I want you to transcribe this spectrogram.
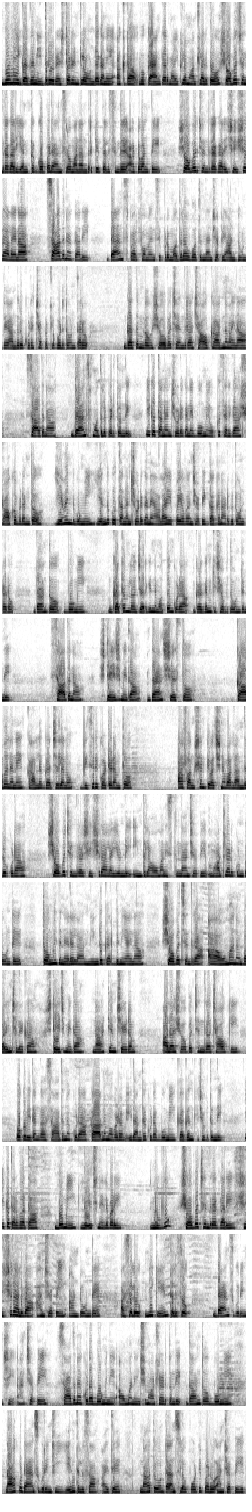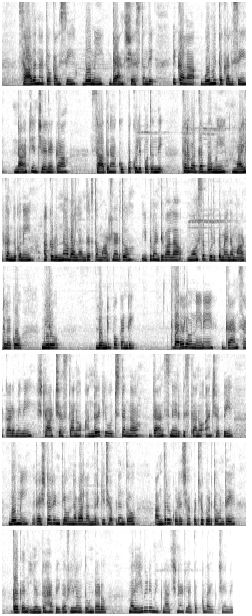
భూమి గగన్ ఇద్దరు రెస్టారెంట్లో ఉండగానే అక్కడ ఒక యాంకర్ మైక్లో మాట్లాడుతూ శోభచంద్ర గారు ఎంత గొప్ప డాన్సరో మనందరికీ తెలిసిందే. అటువంటి శోభచంద్ర గారి శిష్యురాలైన సాధన గారి డ్యాన్స్ పర్ఫార్మెన్స్ ఇప్పుడు మొదలవబోతుందని చెప్పి అంటూ ఉంటే అందరూ కూడా చప్పట్లు కొడుతూ ఉంటారు. గతంలో శోభచంద్ర చావు కారణమైన సాధన డ్యాన్స్ మొదలు పెడుతుంది. ఇక తనని చూడగానే భూమి ఒక్కసారిగా షాక్ అవ్వడంతో ఏమైంది భూమి? ఎందుకు తనని చూడగానే అలా అయిపోయావు? అని చెప్పి గగ్గన అడుగుతూ ఉంటాడు. దాంతో భూమి గతంలో జరిగింది మొత్తం కూడా గగన్కి చెబుతూ ఉంటుంది. సాధన స్టేజ్ మీద డ్యాన్స్ చేస్తూ కావాలని కాళ్ళ గజ్జలను విసిరి కొట్టడంతో ఆ ఫంక్షన్కి వచ్చిన వాళ్ళందరూ కూడా శోభచంద్ర శిష్యురాలు అయ్యుండి ఇంతలా అవమానిస్తుందా అని చెప్పి మాట్లాడుకుంటూ ఉంటే తొమ్మిది నెలల నిండు గర్భిణి అయిన శోభచంద్ర ఆ అవమానం భరించలేక స్టేజ్ మీద నాట్యం చేయడం అలా శోభచంద్ర చావుకి ఒక విధంగా సాధన కూడా కారణం అవ్వడం ఇదంతా కూడా భూమి గగన్కి చెబుతుంది. ఇక తర్వాత భూమి లేచి నిలబడి నువ్వు శోభచంద్ర గారి శిష్యురాలివా? అని చెప్పి అంటూ ఉంటే అసలు నీకేం తెలుసు డ్యాన్స్ గురించి? అని చెప్పి సాధన కూడా భూమిని అవమానించి మాట్లాడుతుంది. దాంతో భూమి నాకు డ్యాన్స్ గురించి ఏం తెలుసా? అయితే నాతో డ్యాన్స్లో పోటీ పడు అని చెప్పి సాధనతో కలిసి భూమి డ్యాన్స్ చేస్తుంది. ఇక అలా భూమితో కలిసి నాట్యం చేయలేక సాధన కుప్పకూలిపోతుంది. తర్వాత భూమి మైక్ అందుకొని అక్కడున్న వాళ్ళందరితో మాట్లాడుతూ ఇటువంటి వాళ్ళ మోసపూరితమైన మాటలకు మీరు లొంగిపోకండి. త్వరలో నేనే డ్యాన్స్ అకాడమీని స్టార్ట్ చేస్తాను. అందరికీ ఉచితంగా డ్యాన్స్ నేర్పిస్తాను అని చెప్పి భూమి రెస్టారెంట్లో ఉన్న వాళ్ళందరికీ చెప్పడంతో అందరూ కూడా చప్పట్లు కొడుతూ ఉంటే గగన్ ఎంతో హ్యాపీగా ఫీల్ అవుతూ ఉంటాడో. మరి ఈ వీడియో మీకు నచ్చినట్లయితే ఒక లైక్ చేయండి.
